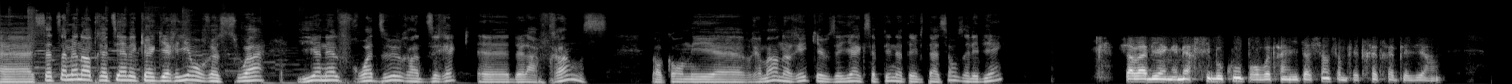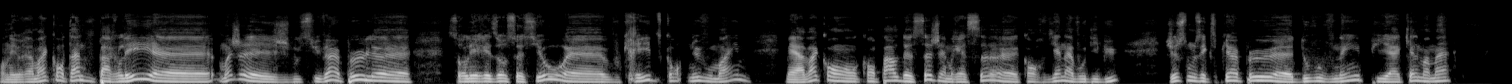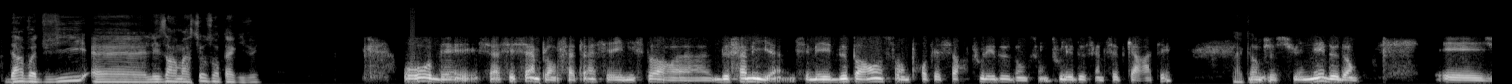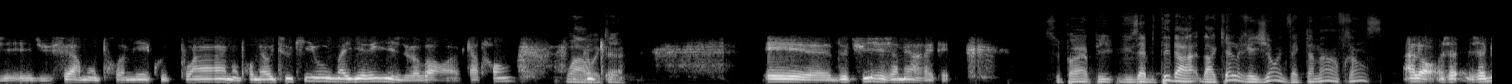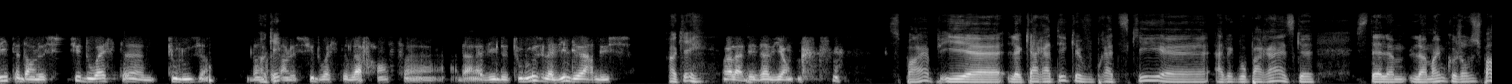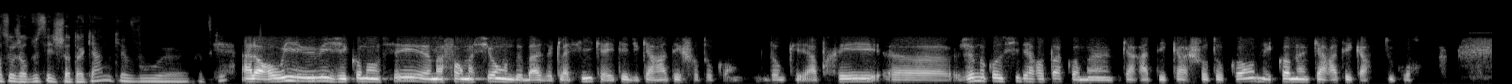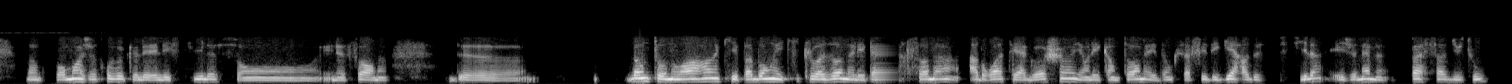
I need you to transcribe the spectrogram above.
euh, cette semaine, entretien avec un guerrier, on reçoit Lionel Froidure en direct euh, de la France. Donc, on est euh, vraiment honoré que vous ayez accepté notre invitation. Vous allez bien? Ça va bien et merci beaucoup pour votre invitation. Ça me fait très, très plaisir. On est vraiment content de vous parler. moi, je, vous suivais un peu là, sur les réseaux sociaux. vous créez du contenu vous-même. Mais avant qu'on parle de ça, j'aimerais ça qu'on revienne à vos débuts. Juste nous expliquer un peu d'où vous venez, puis à quel moment dans votre vie, euh, les arts martiaux sont arrivés? Oh, ben, c'est assez simple en fait. Hein. C'est une histoire euh, de famille. C'est mes deux parents sont professeurs tous les deux, donc sont tous les deux sensei de karaté. Donc je suis né dedans. Et j'ai dû faire mon premier coup de poing, mon premier Utsuki ou Maigiri, je devais avoir 4 euh, ans. Wow, ok. et depuis, j'ai jamais arrêté. Super. Puis vous habitez dans, dans quelle région exactement en France? Alors, j'habite dans le sud-ouest de Toulouse, donc dans le sud-ouest de la France, euh, dans la ville de Toulouse, la ville de Airbus. OK. Voilà, des avions. Super. Puis euh, le karaté que vous pratiquez euh, avec vos parents, est-ce que c'était le, même qu'aujourd'hui? Je pense qu'aujourd'hui, c'est le Shotokan que vous pratiquez? Alors oui, oui, j'ai commencé, ma formation de base classique a été du karaté Shotokan. Donc après, je ne me considère pas comme un karatéka Shotokan, mais comme un karatéka tout court. Donc pour moi, je trouve que les styles sont une forme de d'entonnoir qui est pas bon et qui cloisonne les personnes à droite et à gauche et on les cantonne et donc ça fait des guerres de style et je n'aime pas ça du tout.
